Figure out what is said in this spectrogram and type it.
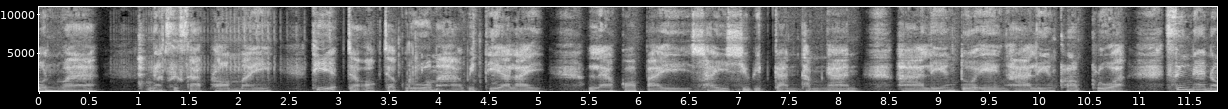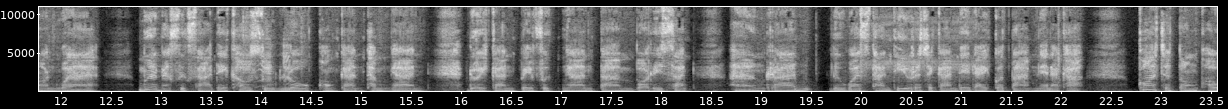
ต้นว่า นักศึกษาพร้อมไหม ที่จะออกจากรั้วมหาวิทยาลัย แล้วก็ไปใช้ชีวิตการทำงาน หาเลี้ยงตัวเองหาเลี้ยงครอบครัว ซึ่งแน่นอนว่า เมื่อนักศึกษาได้เข้าสู่โลกของการทำงาน โดยการไปฝึกงานตามบริษัท ห้างร้าน หรือว่าสถานที่ราชการใด ๆ ก็ตามเนี่ยนะคะ ก็จะต้องเคา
